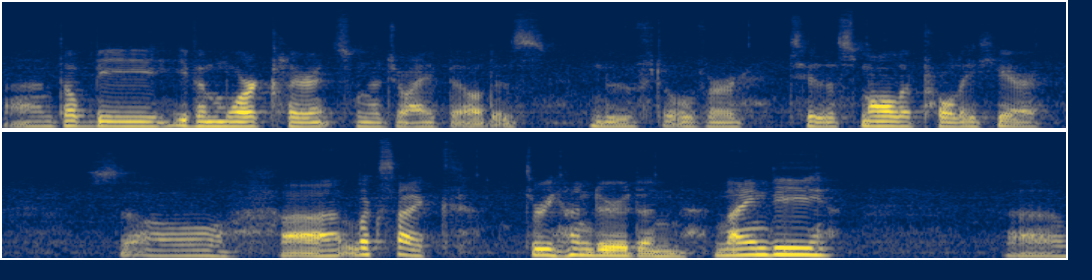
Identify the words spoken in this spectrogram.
uh, there'll be even more clearance when the drive belt is moved over to the smaller pulley here. So uh, it looks like 390 uh,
